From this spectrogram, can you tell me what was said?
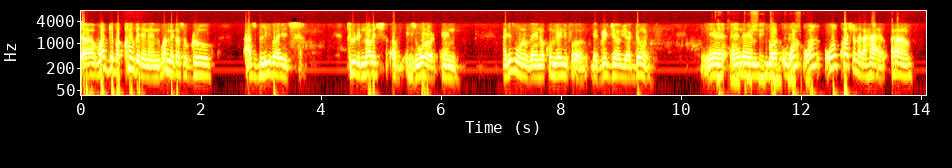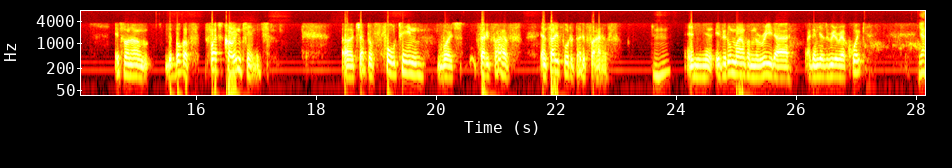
uh, what give us confidence and what make us grow as believers is through the knowledge of His word. And I just want to you know, commend you for the great job you are doing. Yeah, and um, but one one one question that I have um, is from um, the book of First Corinthians, uh, chapter fourteen, verse thirty-five and thirty-four to 35 mm-hmm. And if you don't mind from the read, uh, I can just read it real quick. Yeah.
